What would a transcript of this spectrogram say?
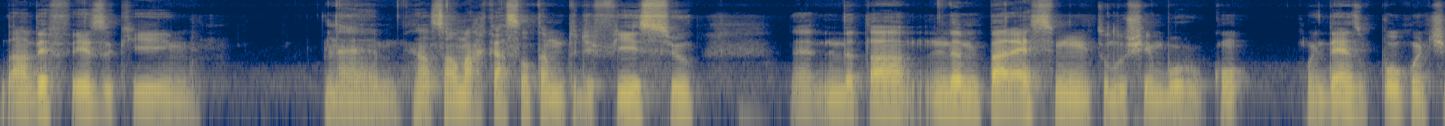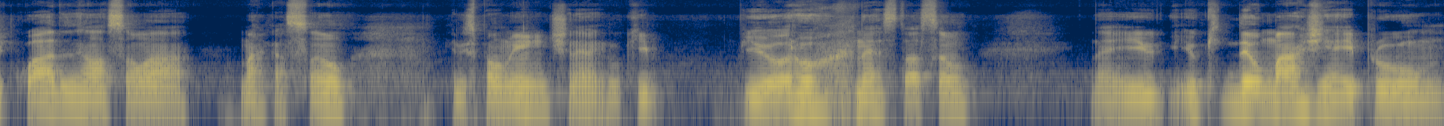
da defesa que né, em relação à marcação tá muito difícil né, ainda tá ainda me parece muito Luxemburgo com, com ideias um pouco antiquadas em relação à marcação principalmente né, o que piorou né, a situação né, e, e o que deu margem aí pro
